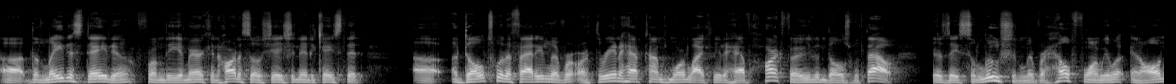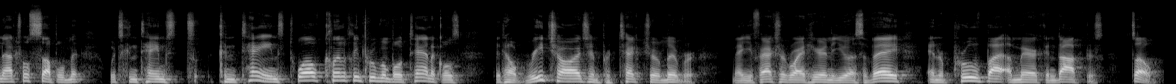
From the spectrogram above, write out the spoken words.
Uh, the latest data from the American Heart Association indicates that uh, adults with a fatty liver are three and a half times more likely to have heart failure than those without. There's a solution, liver health formula, an all natural supplement, which contains, t- contains 12 clinically proven botanicals that help recharge and protect your liver. Manufactured right here in the US of A and approved by American doctors. So,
